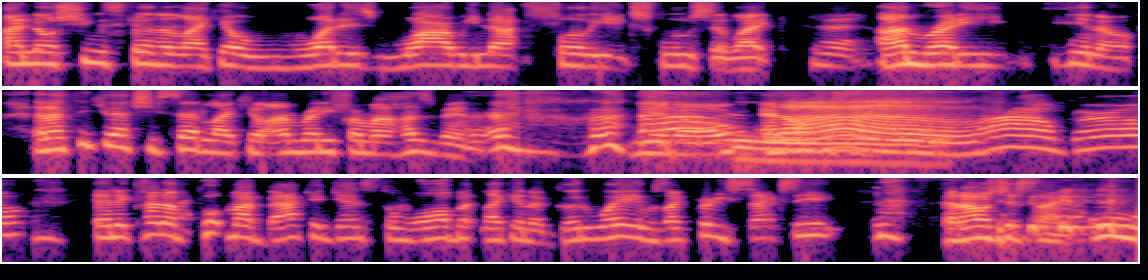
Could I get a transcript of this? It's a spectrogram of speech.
I know she was feeling like, yo, what is why are we not fully exclusive? Like, Right. I'm ready, you know. And I think you actually said, like, yo, I'm ready for my husband, you know. And I was Wow. like, wow, girl. And it kind of put my back against the wall, but like in a good way. It was like pretty sexy. And I was just like, ooh,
